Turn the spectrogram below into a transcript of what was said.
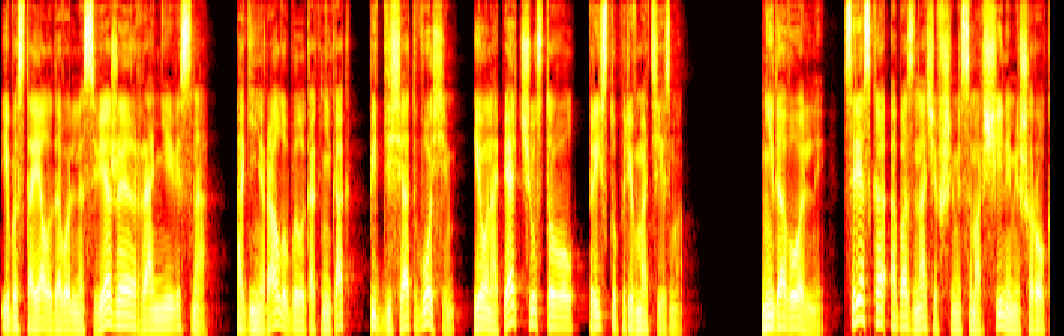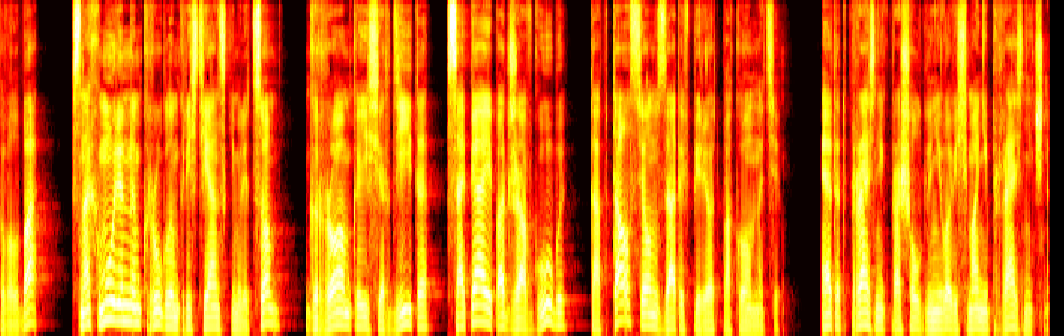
ибо стояла довольно свежая ранняя весна, а генералу было как-никак 58, и он опять чувствовал приступ ревматизма. Недовольный, с резко обозначившимися морщинами широкого лба, с нахмуренным круглым крестьянским лицом, громко и сердито, сопя и поджав губы, топтался он взад и вперед по комнате. Этот праздник прошел для него весьма непразднично.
